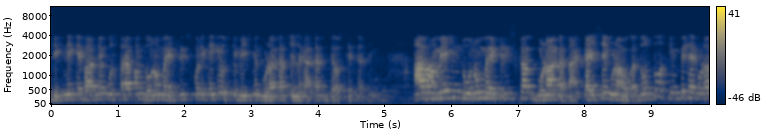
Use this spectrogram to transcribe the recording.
लिखने के बाद में उस तरफ़ हम दोनों मैट्रिक्स को लिखेंगे उसके बीच में गुणा का चिन्ह लगाकर व्यवस्थित कर देंगे। अब हमें इन दोनों मैट्रिक्स का गुणा करना है कैसे गुणा होगा? दोस्तों सिंपल है गुणा।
